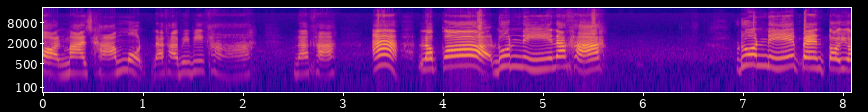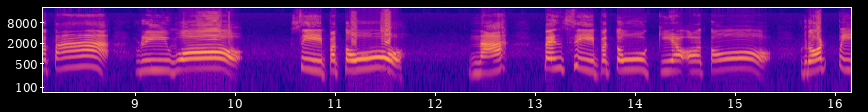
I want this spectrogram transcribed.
ก่อนมาช้าหมดนะคะ พี่พี่ขานะคะอะแล้วก็รุ่นนี้นะคะ รุ่นนี้เป็น Toyota r e v o 4 ประตูนะเป็น 4 ประตูเกียร์ออโต้ รถปี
